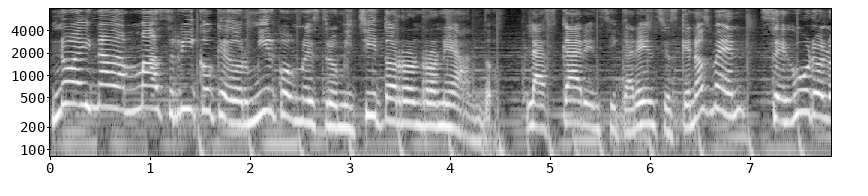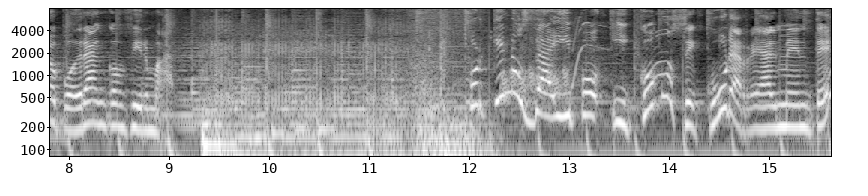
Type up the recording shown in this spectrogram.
No hay nada más rico que dormir con nuestro michito ronroneando. Las Karens y carencios que nos ven seguro lo podrán confirmar. ¿Por qué nos da hipo y cómo se cura realmente?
